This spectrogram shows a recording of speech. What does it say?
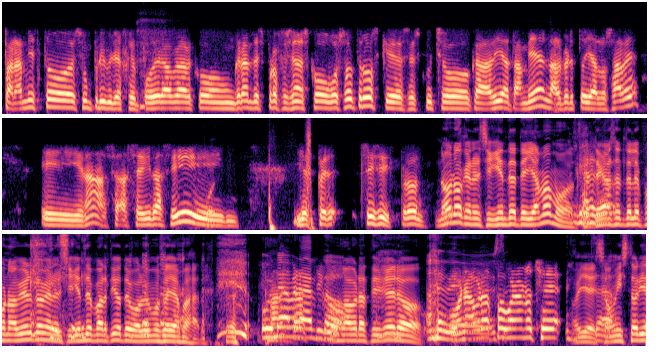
para mí esto es un privilegio, poder hablar con grandes profesionales como vosotros, que os escucho cada día también. Alberto ya lo sabe. Y nada, a seguir así y, y espero... Sí, sí, perdón. No, no, que en el siguiente te llamamos. Claro. Que tengas el teléfono abierto, que en el siguiente partido te volvemos a llamar. Un. Un abrazo. abrazo, Higuero. Un abrazo, buena noche. Oye, Chao. son historias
